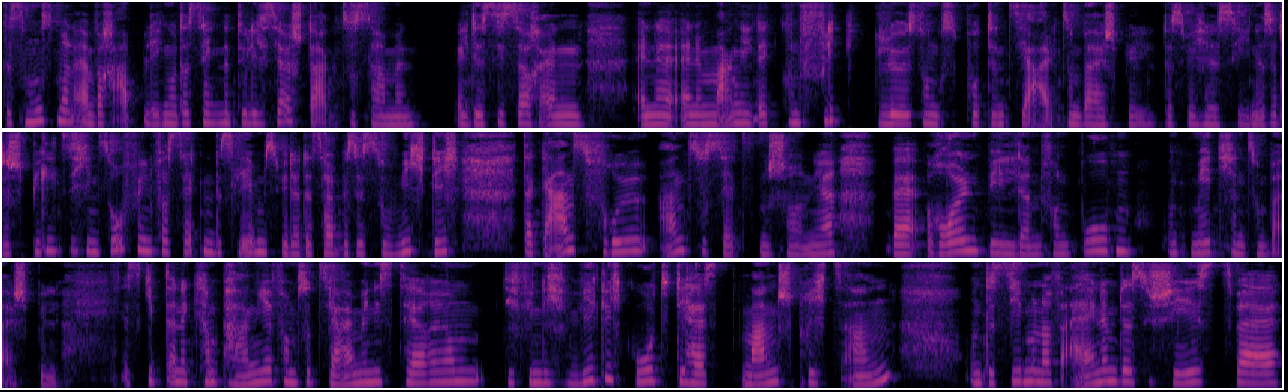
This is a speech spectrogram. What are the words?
das muss man einfach ablegen und das hängt natürlich sehr stark zusammen. Weil das ist auch ein eine, eine mangelnde Konfliktlösungspotenzial zum Beispiel, das wir hier sehen. Also das spiegelt sich in so vielen Facetten des Lebens wieder. Deshalb ist es so wichtig, da ganz früh anzusetzen schon, ja, bei Rollenbildern von Buben und Mädchen zum Beispiel. Es gibt eine Kampagne vom Sozialministerium, die finde ich wirklich gut, die heißt Mann spricht's an. Und da sieht man auf einem der Sujets zwei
